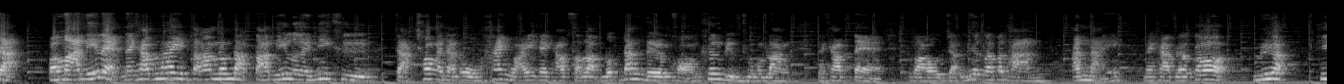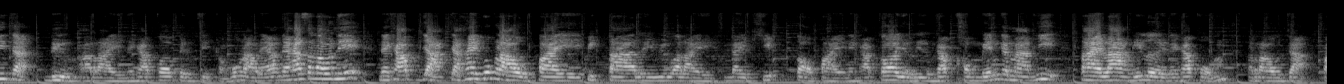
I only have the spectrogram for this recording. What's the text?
จะประมาณนี้แหละนะครับไล่ตามลำดับตามนี้เลยนี่คือจากช่องอาจารย์โอมให้ไว้นะครับสำหรับรสดั้งเดิมของเครื่องดื่มชูกำลังนะครับ แต่เราจะเลือกรับประทานอันไหนนะครับ แล้วก็เลือก ที่จะดื่มอะไรนะครับก็เป็นสิทธิ์ของพวกเราแล้วนะครับสำหรับวันนี้นะครับอยากจะให้พวกเราไปปิดตารีวิวอะไรในคลิปต่อไปนะครับก็อย่าลืมครับคอมเมนต์กันมาที่ใต้ล่างนี้เลยนะครับผมเราจะไป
